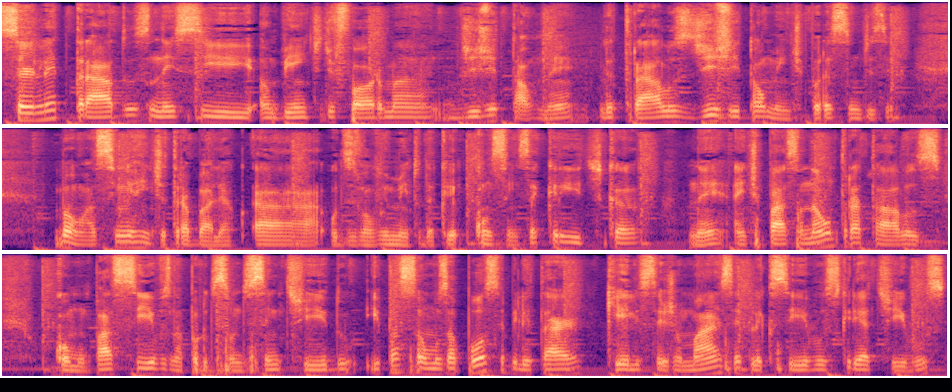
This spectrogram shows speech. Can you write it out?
ser letrados nesse ambiente de forma digital, né, letrá-los digitalmente, por assim dizer. Bom, assim a gente trabalha a, o desenvolvimento da consciência crítica, né? A gente passa a não tratá-los como passivos na produção de sentido e passamos a possibilitar que eles sejam mais reflexivos, criativos,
